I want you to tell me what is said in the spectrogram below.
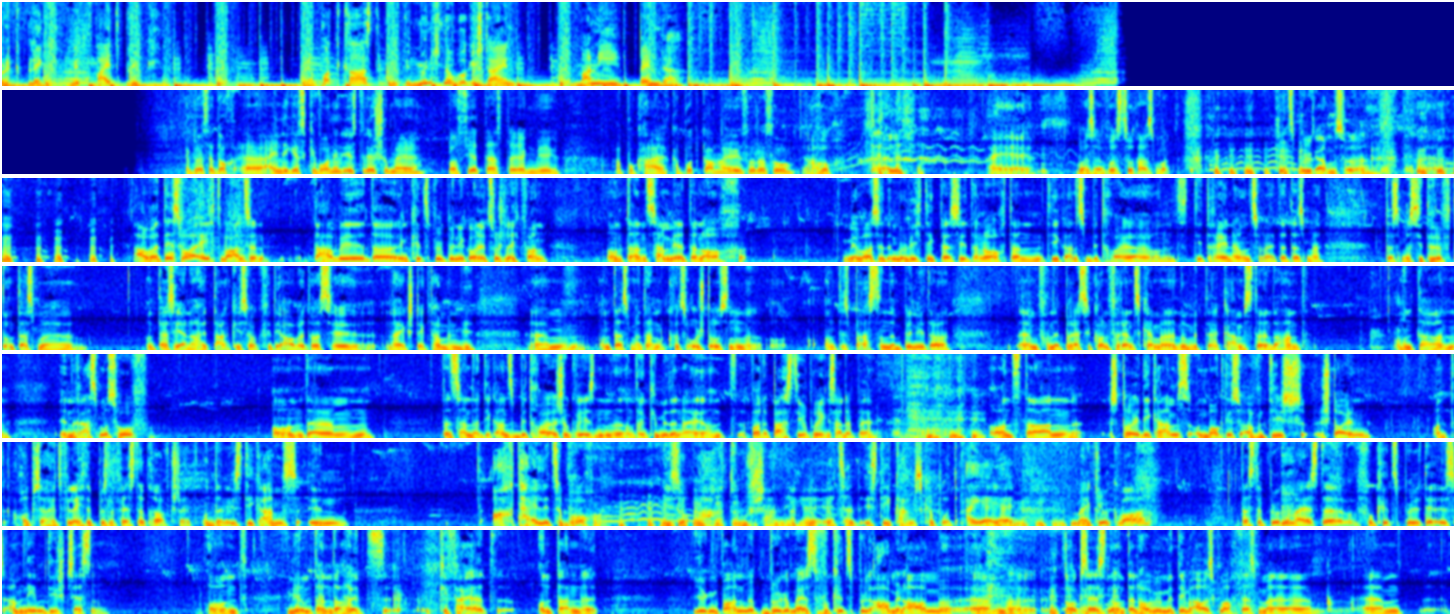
Rückblick mit Weitblick. Der Podcast mit dem Münchner Urgestein Manny Bender. Ja, du hast ja doch äh, einiges gewonnen. Ist dir das schon mal passiert, dass da irgendwie ein Pokal kaputt gegangen ist oder so? Ja, auch, ehrlich. ei, ei. Weiß auch, was du rausmachst. Kitzbühel-Gams, oder? Ja. Aber das war echt Wahnsinn. Da habe ich, da in Kitzbühel bin ich gar nicht so schlecht gefahren. Und dann sind wir danach, mir war es halt immer wichtig, dass ich danach dann die ganzen Betreuer und die Trainer und so weiter, dass man, dass man sie trifft und dass man und dass ich ihnen halt Danke sage für die Arbeit, was sie reingesteckt haben in mir. Ähm, und dass wir dann kurz anstoßen und das passt. Und dann bin ich da ähm, von der Pressekonferenz gekommen, nur mit der Gamster in der Hand. Und dann in Rasmushof. Und ähm, dann sind da die ganzen Betreuer schon gewesen und dann komme ich da rein und war der Basti übrigens auch dabei. und dann stehe ich die Gams und mag die so auf den Tisch steuern und habe sie halt vielleicht ein bisschen fester draufgestellt. Und dann ist die Gams in acht Teile zerbrochen. Und ich so, ach du Schannige, jetzt ist die Gams kaputt. Ei, ei, ei. Mein Glück war, dass der Bürgermeister von Kitzbühel, der ist am Nebentisch gesessen. Und wir haben dann da halt gefeiert und dann irgendwann mit dem Bürgermeister von Kitzbühel Arm in Arm ähm, da gesessen und dann habe ich mit dem ausgemacht, dass man, ähm,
